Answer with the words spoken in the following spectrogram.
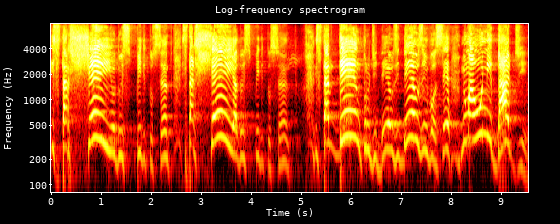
estar cheio do Espírito Santo, estar cheia do Espírito Santo, estar dentro de Deus e Deus em você, numa unidade.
